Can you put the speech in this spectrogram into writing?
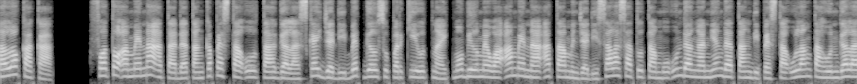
Halo kakak. Foto Amena Atta datang ke pesta ultah gala Sky jadi bad girl super cute naik mobil mewah Amena Atta menjadi salah satu tamu undangan yang datang di pesta ulang tahun gala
